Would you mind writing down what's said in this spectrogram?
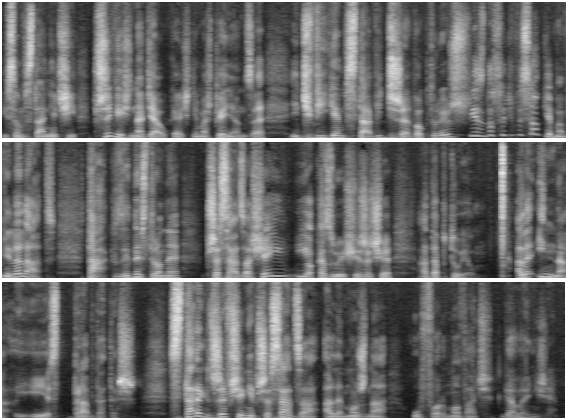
i są w stanie ci przywieźć na działkę, jeśli masz pieniądze, i dźwigiem wstawić drzewo, które już jest dosyć wysokie, ma wiele lat. Tak, z jednej strony przesadza się i, i okazuje się, że się adaptują. Ale inna jest prawda też. Starych drzew się nie przesadza, ale można uformować gałęzie.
